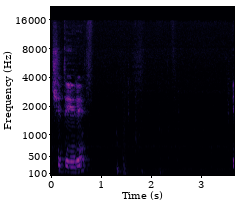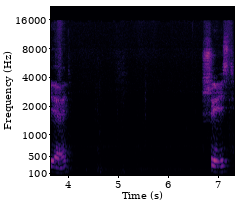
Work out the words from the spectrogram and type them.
Четыре. Пять. Шесть.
